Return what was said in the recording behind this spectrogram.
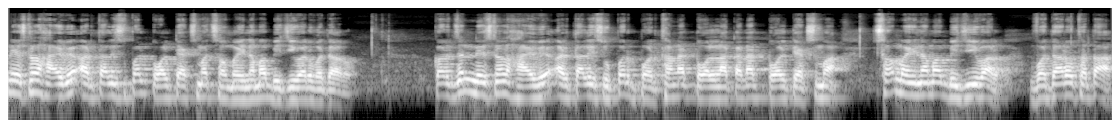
નેશનલ હાઈવે અડતાલીસ ઉપર ટોલ ટેક્સમાં છ મહિનામાં બીજી વાર વધારો. કરજણ નેશનલ હાઈવે અડતાલીસ ઉપર ભરથાના ટોલ નાકાના ટોલ ટેક્સમાં છ મહિનામાં બીજી વાર વધારો થતાં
